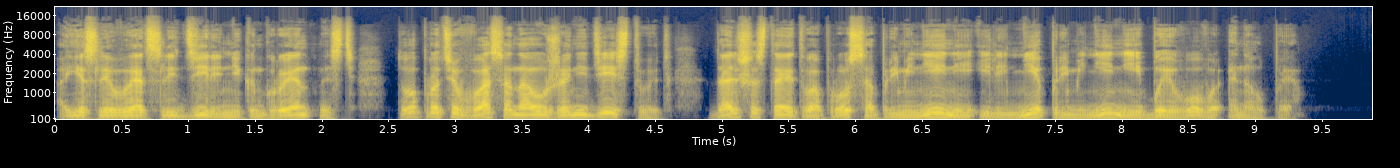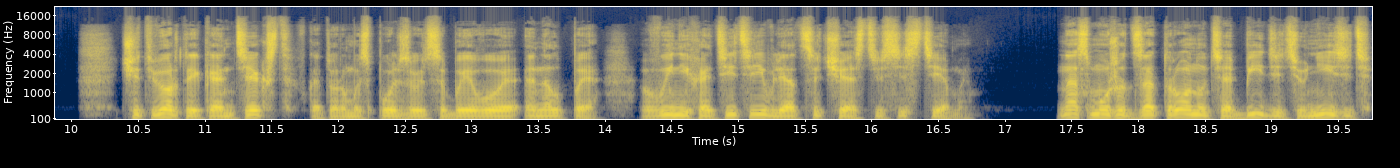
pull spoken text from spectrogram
А если вы отследили неконгруентность, то против вас она уже не действует. Дальше стоит вопрос о применении или неприменении боевого НЛП. Четвертый контекст, в котором используется боевое НЛП, вы не хотите являться частью системы. Нас может затронуть, обидеть, унизить,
